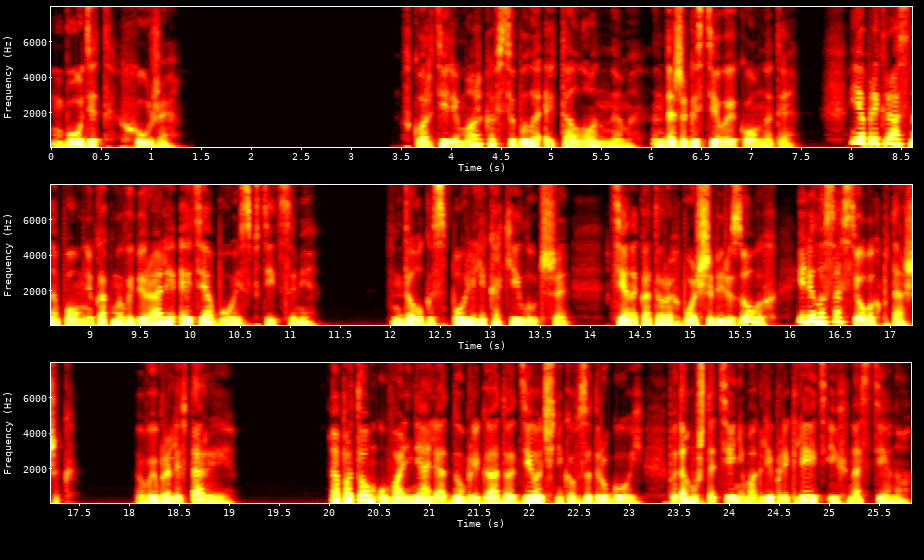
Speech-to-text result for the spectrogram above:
Будет хуже. В квартире Марка все было эталонным, даже гостевые комнаты. Я прекрасно помню, как мы выбирали эти обои с птицами. Долго спорили, какие лучше, те, на которых больше бирюзовых или лососевых пташек. Выбрали вторые. А потом увольняли одну бригаду от девочников за другой, потому что те не могли приклеить их на стену.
